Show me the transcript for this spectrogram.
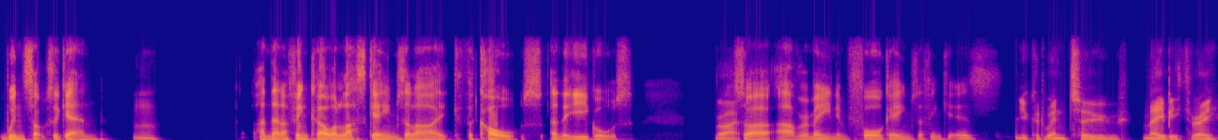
Wind Sox again, Mm. and then I think our last games are like the Colts and the Eagles. right. So our, our remaining four games, I think it is. you could win two, maybe three.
